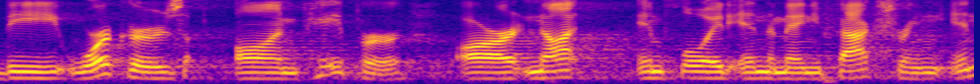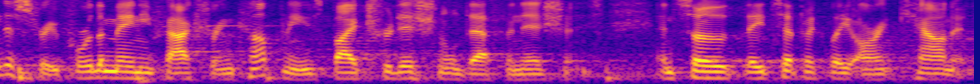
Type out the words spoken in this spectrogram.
the workers on paper are not employed in the manufacturing industry for the manufacturing companies by traditional definitions. And so they typically aren't counted.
